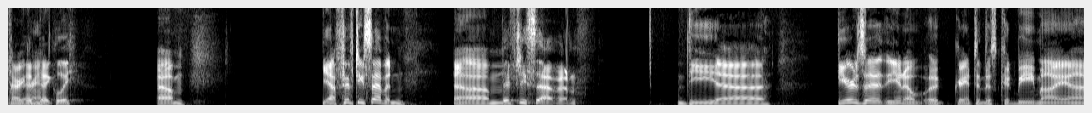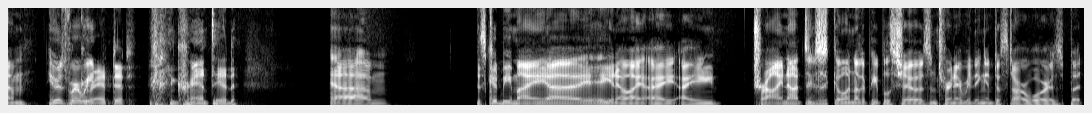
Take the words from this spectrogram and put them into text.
Cary Ed Grant. Begley, Um, yeah, fifty-seven. Um, 57. the uh, here's a you know, uh, granted, this could be my um. Here's where we Granted. granted um this could be my uh you know I, I i try not to just go on other people's shows and turn everything into star wars but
